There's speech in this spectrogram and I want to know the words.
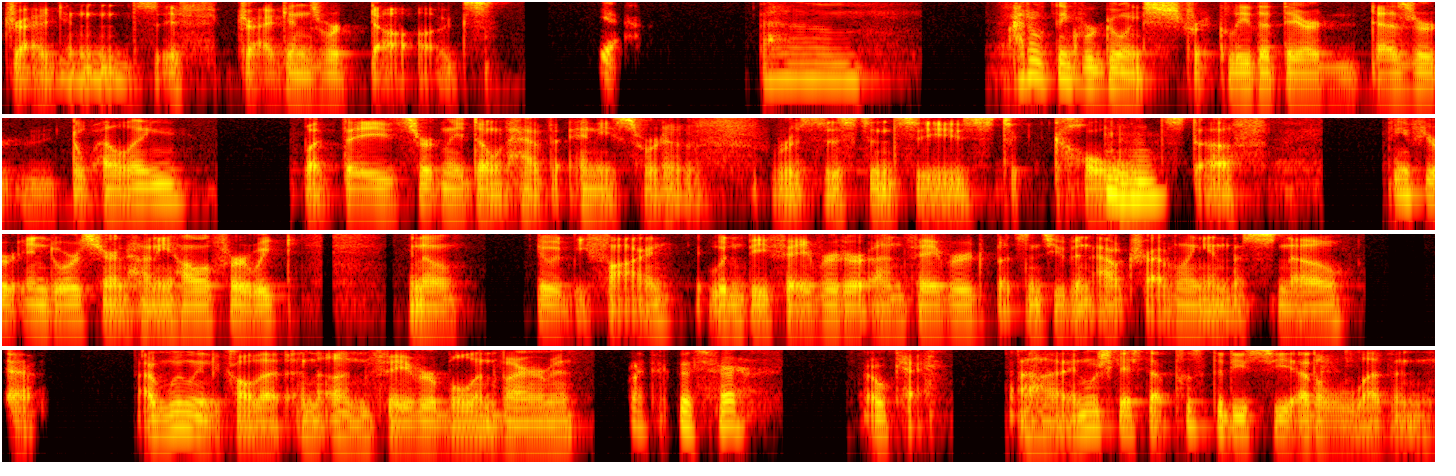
dragons if dragons were dogs. Yeah. Um, I don't think we're going strictly that they are desert dwelling, but they certainly don't have any sort of resistances to cold Mhm. stuff. I think if you were indoors here in Honey Hollow for a week, you know, it would be fine. It wouldn't be favored or unfavored. But since you've been out traveling in the snow, Yeah. I'm willing to call that an unfavorable environment. I think that's fair. Okay. Uh, in which case, that puts the DC at 11.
